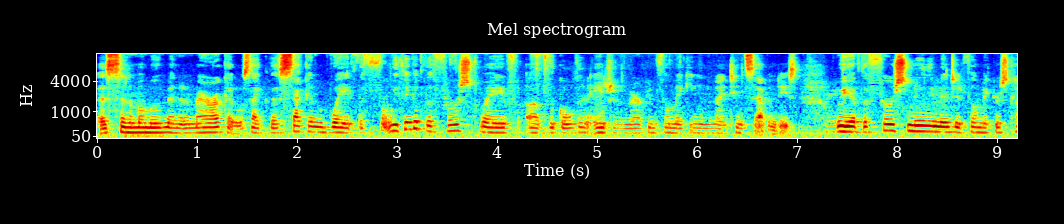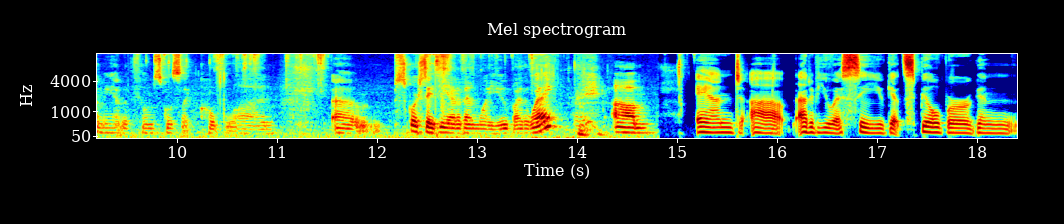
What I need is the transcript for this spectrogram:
uh, cinema movement in America. It was like the second wave. The we think of the first wave of the golden age of American filmmaking in the 1970s. Right. We have the first newly minted filmmakers coming out of film schools like Coppola and um, Scorsese out of NYU, by the way. Right. Um, and uh, out of USC, you get Spielberg and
